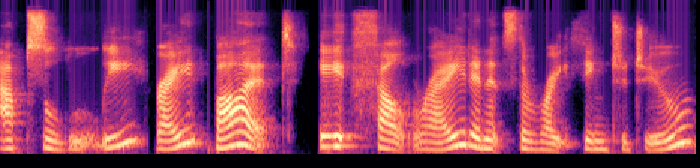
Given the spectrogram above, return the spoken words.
Absolutely. Right. But it felt right and it's the right thing to do.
